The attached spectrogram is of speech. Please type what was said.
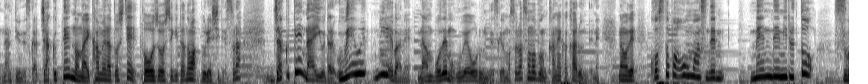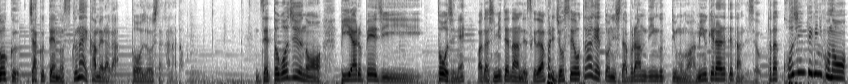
う、なんていうんですか、弱点のないカメラとして登場してきたのは嬉しいです。それは弱点ない言うたら上見ればね、なんぼでも上おるんですけども、それはその分金かかるんでね。なので、コストパフォーマンスで面で見ると、すごく弱点の少ないカメラが登場したかなと。Z50 の PR ページ当時ね、私見てたんですけど、やっぱり女性をターゲットにしたブランディングっていうものは見受けられてたんですよ。ただ個人的にこの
